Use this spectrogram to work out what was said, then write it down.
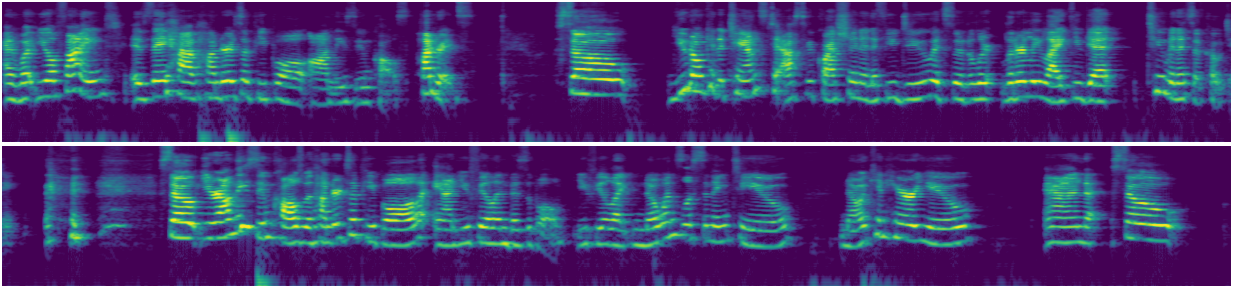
and what you'll find is they have hundreds of people on these Zoom calls. Hundreds. So you don't get a chance to ask a question and if you do it's literally like you get two minutes of coaching so you're on these zoom calls with hundreds of people and you feel invisible you feel like no one's listening to you no one can hear you. And so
